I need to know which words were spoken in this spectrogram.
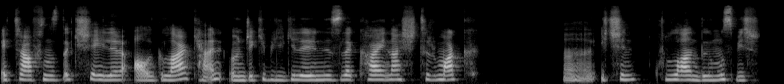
etrafınızdaki şeyleri algılarken önceki bilgilerinizle kaynaştırmak için kullandığımız bir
